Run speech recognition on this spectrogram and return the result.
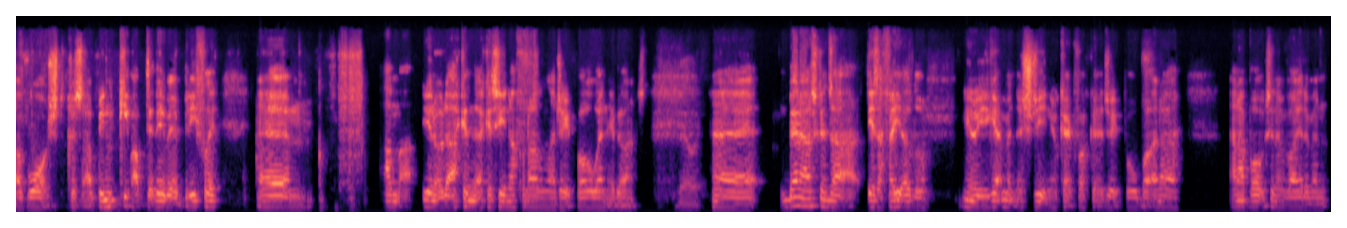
I've watched, because I've been keep up to date with it briefly. Um, I'm you know I can I can see nothing other than a Jake Paul win to be honest. Really? Uh, ben Askren's a is a fighter though. You know, you get him in the street and he'll kick fuck at a Jake Paul, but in a in a boxing environment,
